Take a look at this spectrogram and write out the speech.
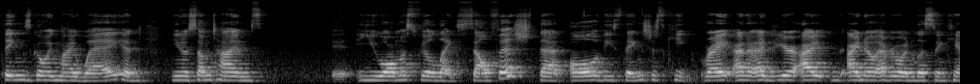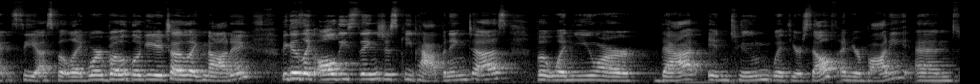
things going my way. And you know sometimes you almost feel like selfish that all of these things just keep right? And, and you're I I know everyone listening can't see us but like we're both looking at each other like nodding because like all these things just keep happening to us. But when you are that in tune with yourself and your body and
